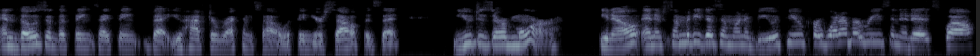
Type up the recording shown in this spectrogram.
And those are the things I think that you have to reconcile within yourself is that you deserve more, you know? And if somebody doesn't want to be with you for whatever reason it is, well,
